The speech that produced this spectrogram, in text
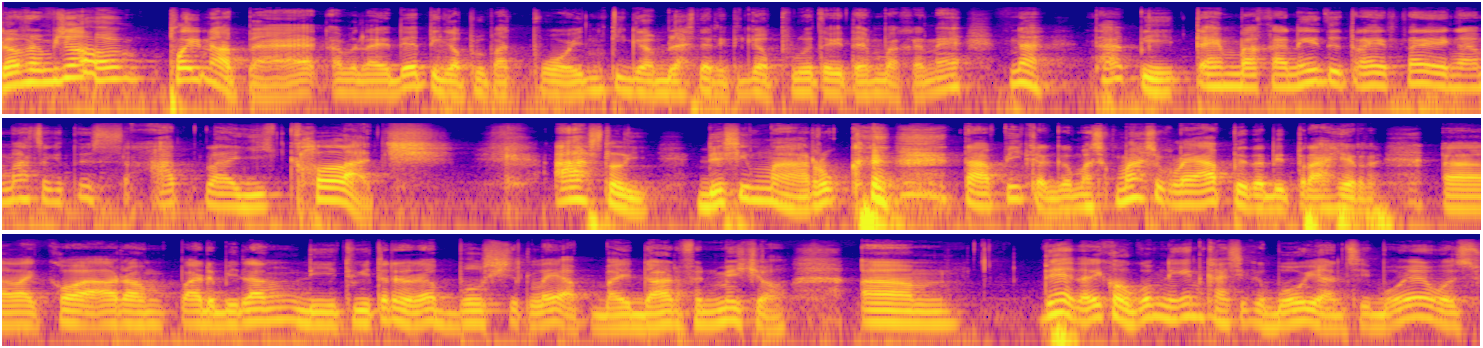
Donovan Mitchell play not bad. Apalagi dia 34 poin, 13 dari 30 tadi tembakannya. Nah, tapi tembakannya itu terakhir-terakhir yang gak masuk itu saat lagi clutch. Asli, dia sih maruk, tapi kagak masuk-masuk layup ya tadi terakhir. Uh, like kalau orang pada bilang di Twitter adalah bullshit layup by Donovan Mitchell. Um, dia tadi kalau gue mendingan kasih ke Boyan sih. Boyan was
